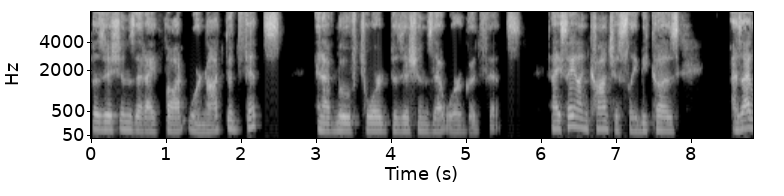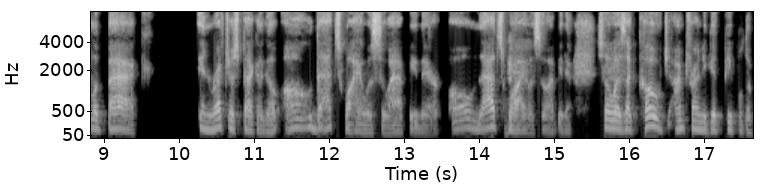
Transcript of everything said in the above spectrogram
positions that I thought were not good fits and I've moved toward positions that were good fits. And I say unconsciously because as I look back, in retrospect, I go, oh, that's why I was so happy there. Oh, that's why I was so happy there. So as a coach, I'm trying to get people to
